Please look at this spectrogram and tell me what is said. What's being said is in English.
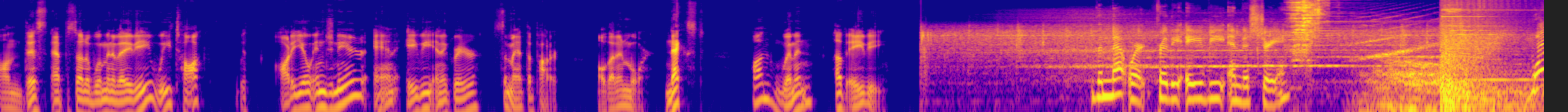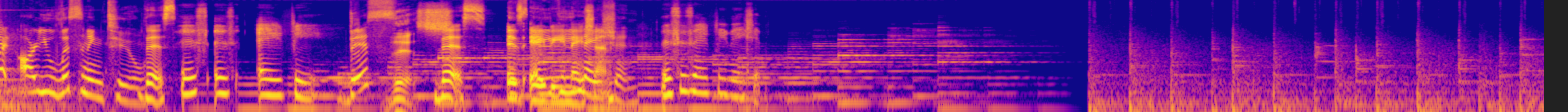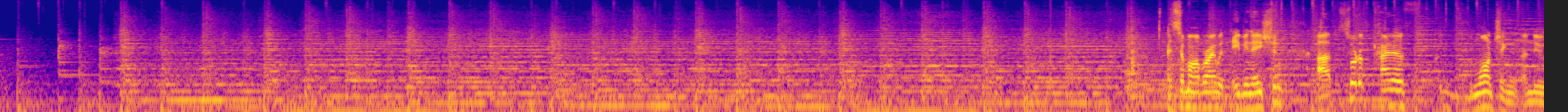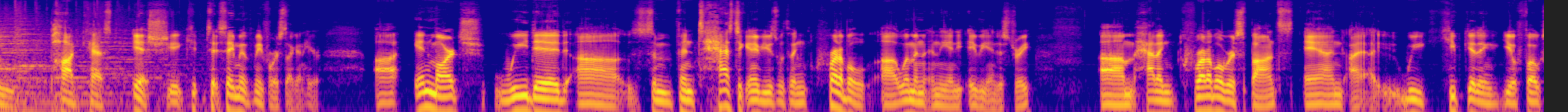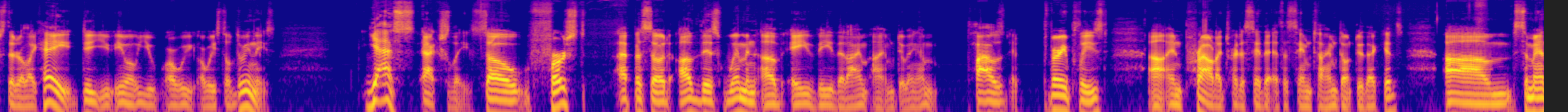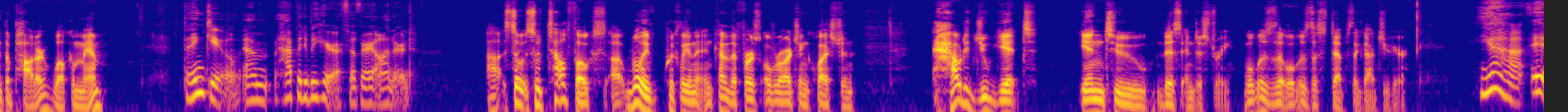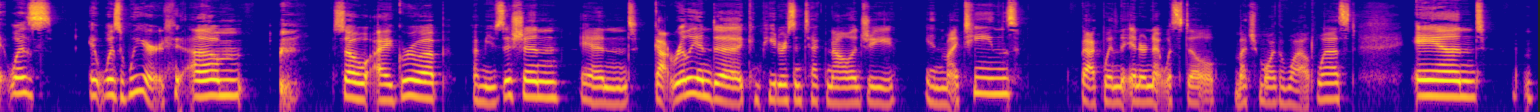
On this episode of Women of AV, we talk with audio engineer and AV integrator Samantha Potter. All that and more next on Women of AV. The network for the AV industry. What are you listening to? This This is AV. This This. this is AV, Nation. This is AV Nation. Tim Albright with AV Nation, uh, sort of kind of launching a new podcast ish. Stay with me for a second here. Uh, in March, we did uh, some fantastic interviews with incredible uh, women in the AV industry. Um, had incredible response, and I, I, we keep getting you know folks that are like, "Hey, do you you know you are we are we still doing these?" Yes, actually. So first episode of this Women of AV that I'm I'm doing. I'm pleased, very pleased uh, and proud. I try to say that at the same time. Don't do that, kids. Um, Samantha Potter, welcome, ma'am. Thank you. I'm happy to be here. I feel very honored. Uh, so, so tell folks uh, really quickly, in, in kind of the first overarching question, how did you get into this industry? What was the what was the steps that got you here? Yeah, it was it was weird. Um, so I grew up a musician and got really into computers and technology in my teens, back when the internet was still much more the Wild West, and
